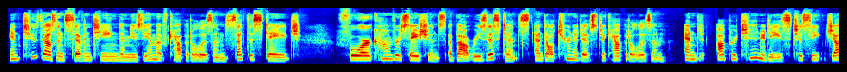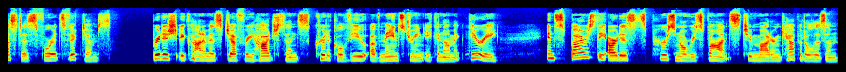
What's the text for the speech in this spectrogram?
In 2017, the Museum of Capitalism set the stage for conversations about resistance and alternatives to capitalism and opportunities to seek justice for its victims. British economist Geoffrey Hodgson's critical view of mainstream economic theory inspires the artist's personal response to modern capitalism,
